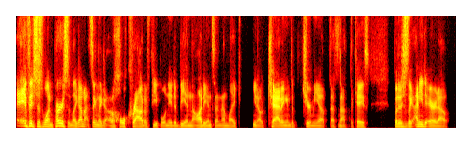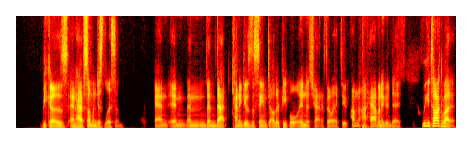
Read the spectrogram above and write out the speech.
if it's just one person, like I'm not saying like a whole crowd of people need to be in the audience and then like, you know, chatting and to cheer me up. That's not the case. But it's just like I need to air it out because and have someone just listen. And and and then that kind of gives the same to other people in the chat. If they're like, dude, I'm not having a good day. We could talk about it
